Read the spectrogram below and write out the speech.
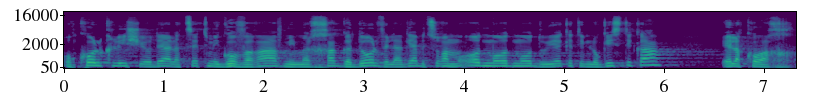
או כל כלי שיודע לצאת מגובה רב, ממרחק גדול ולהגיע בצורה מאוד מאוד מאוד מדויקת עם לוגיסטיקה אל הכוח.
